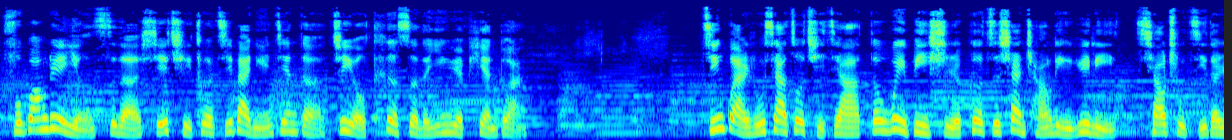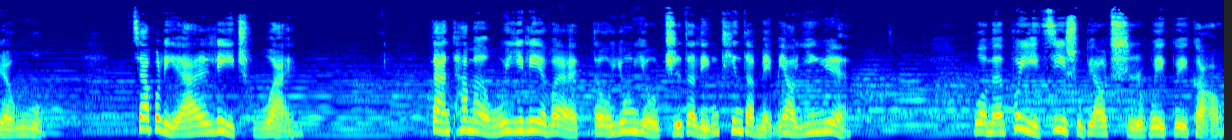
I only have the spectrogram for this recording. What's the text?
浮光掠影似的写取这几百年间的具有特色的音乐片段。尽管如下作曲家都未必是各自擅长领域里翘楚级的人物，加布里埃利除外，但他们无一例外都拥有值得聆听的美妙音乐。我们不以技术标尺为归稿，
